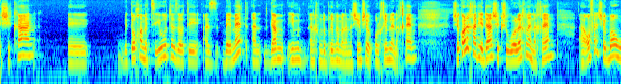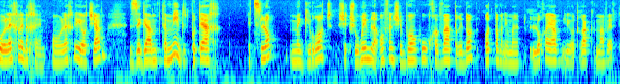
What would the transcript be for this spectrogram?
שכאן, אה, בתוך המציאות הזאת, אז באמת, גם אם אנחנו מדברים גם על אנשים שהולכים לנחם, שכל אחד ידע שכשהוא הולך לנחם, האופן שבו הוא הולך לנחם, או הולך להיות שם, זה גם תמיד פותח אצלו מגירות שקשורים לאופן שבו הוא חווה פרידות. עוד פעם אני אומרת, לא חייב להיות רק מוות.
